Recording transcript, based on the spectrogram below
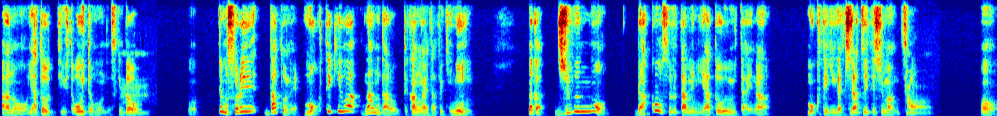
あの雇うっていう人多いと思うんですけど、うん。でもそれだとね、目的は何だろうって考えたときに、なんか自分の楽をするために雇うみたいな目的がちらついてしまうんですね。あうん。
